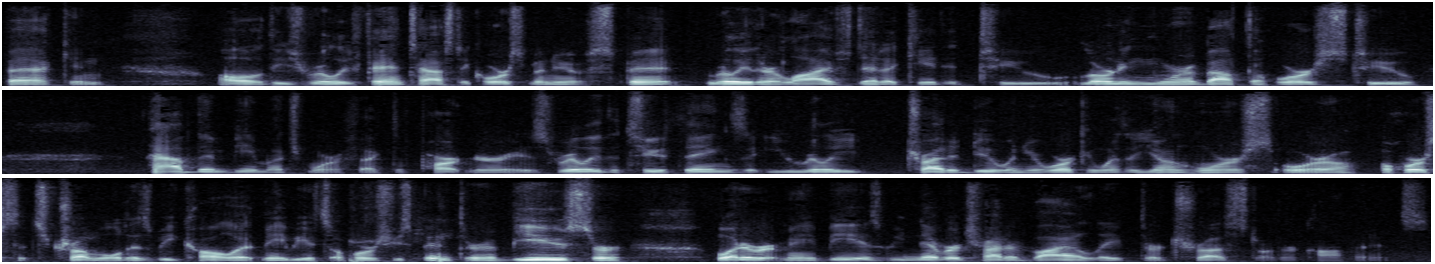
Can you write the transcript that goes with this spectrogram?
beck and all of these really fantastic horsemen who have spent really their lives dedicated to learning more about the horse to have them be a much more effective partner is really the two things that you really try to do when you're working with a young horse or a, a, horse that's troubled, as we call it. Maybe it's a horse who's been through abuse or whatever it may be, is we never try to violate their trust or their confidence.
